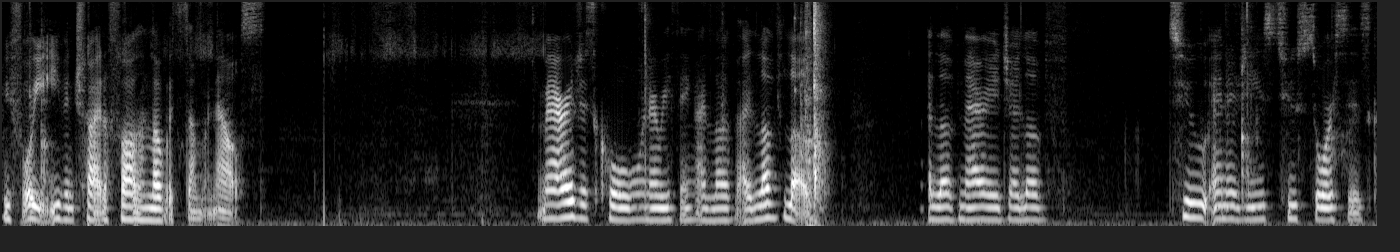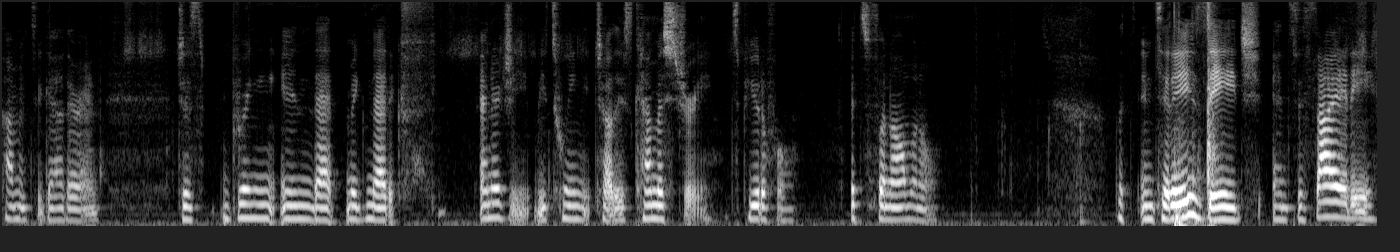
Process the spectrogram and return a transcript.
before you even try to fall in love with someone else. Marriage is cool and everything. I love I love love. I love marriage. I love two energies, two sources coming together and just bringing in that magnetic energy between each other's chemistry. It's beautiful. It's phenomenal. But in today's age and society,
